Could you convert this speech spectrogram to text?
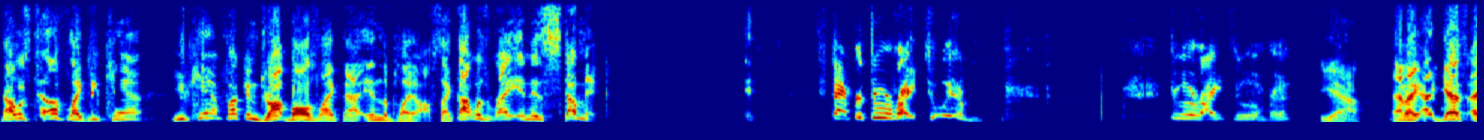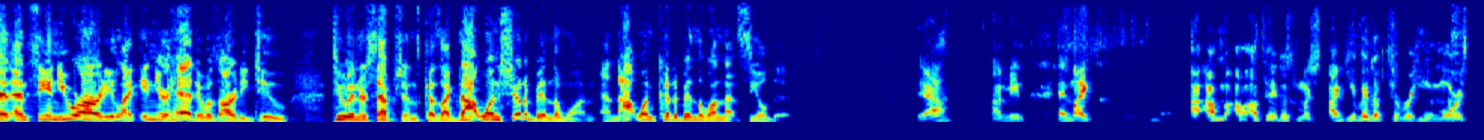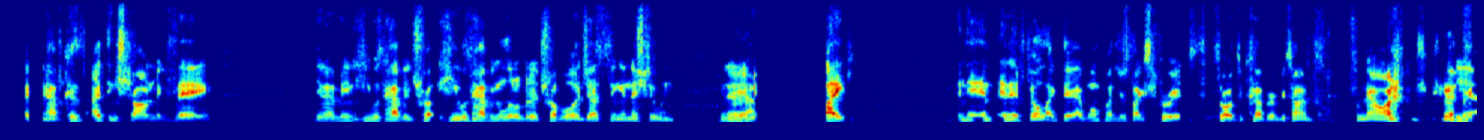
that was tough. Like you can't, you can't fucking drop balls like that in the playoffs. Like that was right in his stomach. Stafford threw it right to him. Threw it right to him, bro. Yeah. And I, I guess and, and seeing you were already like in your head, it was already two two interceptions because like that one should have been the one, and that one could have been the one that sealed it. Yeah, I mean, and like, I, I'm I'll tell you this much: I give it up to Raheem Morris second half because I think Sean McVay, you know, what I mean, he was having trouble. He was having a little bit of trouble adjusting initially. You know what Yeah. I mean? Like, and, and and it felt like they at one point just like screw it, throw it the Kupp every time from now on. Yeah.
